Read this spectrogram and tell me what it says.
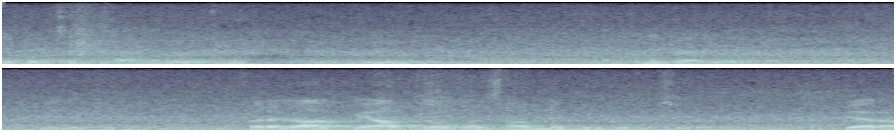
ये टेक्चर डिज़ाइन इतनी प्यारी ये देखें फ़र्क आपके आपके ऊपर सामने बिल्कुल खूबसूरत प्यारा।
